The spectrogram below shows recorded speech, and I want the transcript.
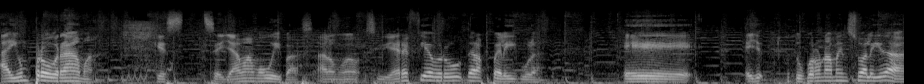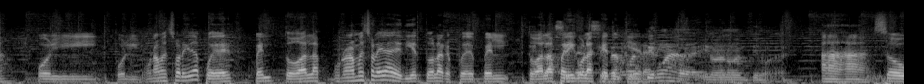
hay un programa que se llama Movie Pass. A lo mejor, si eres fiebre de las películas, eh, ellos, tú por una mensualidad, por, por una mensualidad puedes ver todas las, una mensualidad de 10 dólares puedes ver todas las películas que tú quieras. 7.99 y 9.99 Ajá, so,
